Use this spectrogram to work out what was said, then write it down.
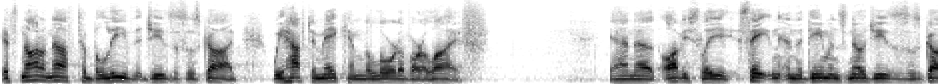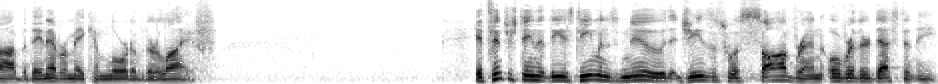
It's not enough to believe that Jesus is God. We have to make him the Lord of our life. And uh, obviously, Satan and the demons know Jesus is God, but they never make him Lord of their life. It's interesting that these demons knew that Jesus was sovereign over their destiny.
